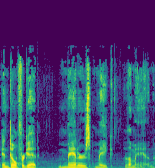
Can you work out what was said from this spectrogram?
and don't forget manners make the man.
